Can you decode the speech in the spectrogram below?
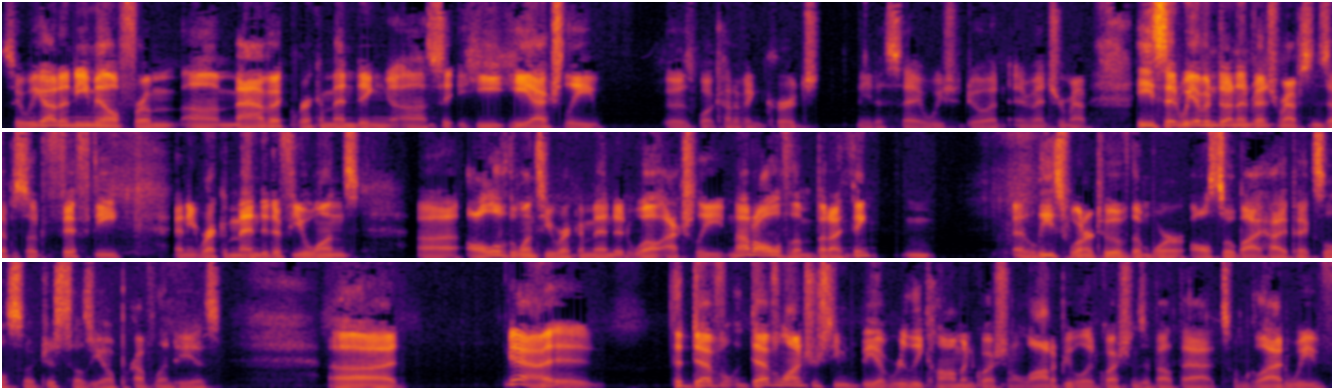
So we got an email from uh, Mavic recommending. Uh, so he he actually is what kind of encouraged me to say we should do an adventure map. He said we haven't done adventure map since episode fifty, and he recommended a few ones. Uh, all of the ones he recommended, well, actually not all of them, but I think at least one or two of them were also by Hypixel. So it just tells you how prevalent he is. Uh, yeah. it- the dev dev launcher seemed to be a really common question. A lot of people had questions about that, so I'm glad we've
